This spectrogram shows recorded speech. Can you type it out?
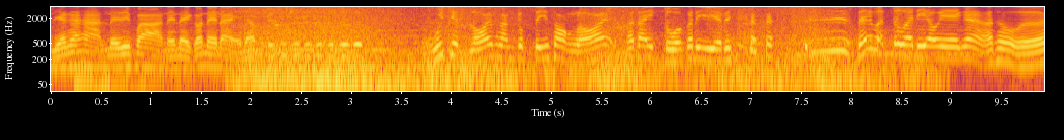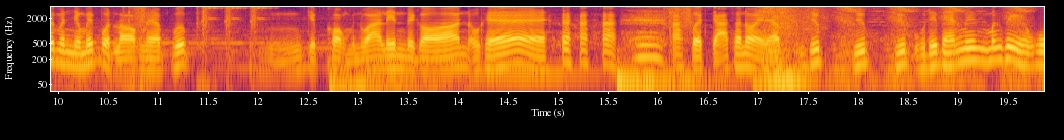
เลี้ยงอาหารเลยดีฟ้าไหนๆก็ไหนๆนะครับอุ้ยเจ็ดร้อยพลังจมตีสองร้อยถ้าได้อีกตัวก็ดีอะดิได้มาตัวเดียวเองอะโถเอ้ยมันยังไม่ปลดล็อกนะครับปุ๊บ เก็บของเป็นว่าเล่นไปก่อน โอเค อะ เปิดการ์ดซะหน่อยนะครับชึบชึบชึบโอ้ได้แบงค์นึงบ้างสิโอ้โห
